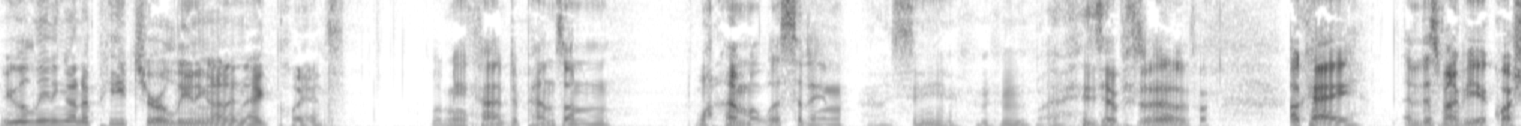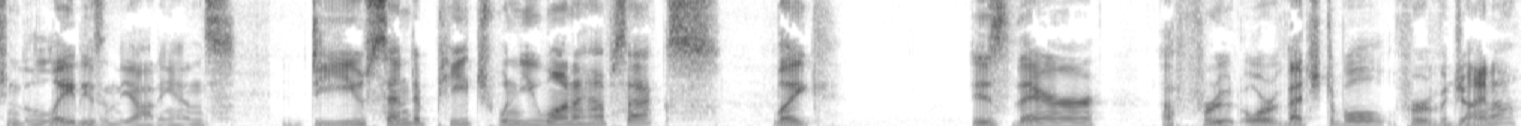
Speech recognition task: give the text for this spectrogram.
Are you leaning on a peach or leaning on an eggplant? Well, I mean, it kind of depends on what I'm eliciting. I see. hmm okay, and this might be a question to the ladies in the audience. Do you send a peach when you want to have sex? Like, is there a fruit or vegetable for a vagina?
